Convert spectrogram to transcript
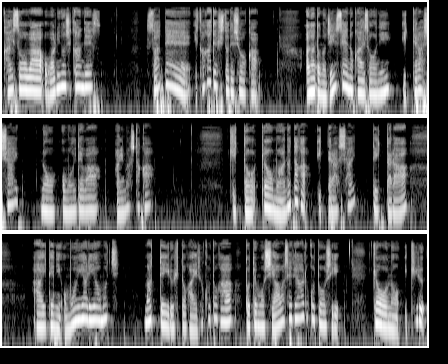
回想は終わりの時間です。さていかがでしたでしょうか？あなたの人生の改造に行ってらっしゃいの思い出はありましたか？きっと今日もあなたが行ってらっしゃいって言ったら相手に思いやりを持ち待っている人がいることがとても幸せであることを知り今日の生きる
